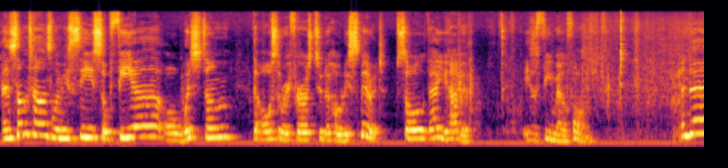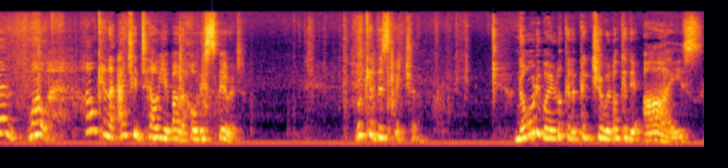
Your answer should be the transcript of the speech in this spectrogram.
And sometimes when we see Sophia or wisdom, that also refers to the Holy Spirit. So there you have it. It's a female form. And then, well, how can I actually tell you about the Holy Spirit? Look at this picture. Normally, when we look at a picture, we look at the eyes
